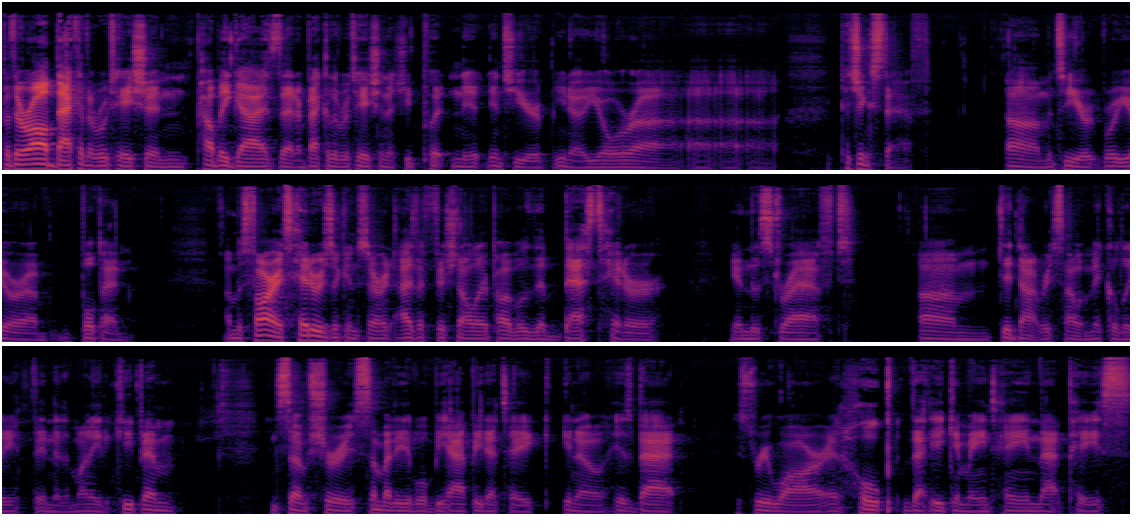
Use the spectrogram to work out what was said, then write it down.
but they're all back in the rotation. Probably guys that are back in the rotation that you'd put in, into your you know your uh, uh, uh pitching staff um, into your your uh, bullpen. Um, as far as hitters are concerned, Isaac Fischnaller probably the best hitter in this draft. Um, did not resign with Mikkeli. They needed the money to keep him, and so I'm sure somebody will be happy to take you know his bat, his three war, and hope that he can maintain that pace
